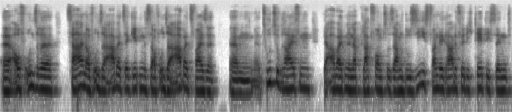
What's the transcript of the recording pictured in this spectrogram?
äh, auf unsere Zahlen, auf unsere Arbeitsergebnisse, auf unsere Arbeitsweise ähm, zuzugreifen. Wir arbeiten in einer Plattform zusammen. Du siehst, wann wir gerade für dich tätig sind.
